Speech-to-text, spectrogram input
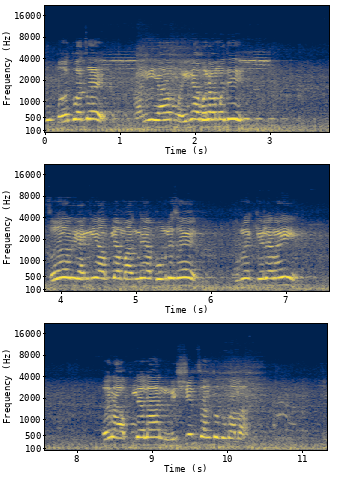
खूप महत्त्वाचा आहे. आणि या महिन्याभरामध्ये जर यांनी आपल्या मागण्या बोंबले साहेब पूर्ण केल्या नाही तर आपल्याला निश्चित सांगतो तुम्हाला की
